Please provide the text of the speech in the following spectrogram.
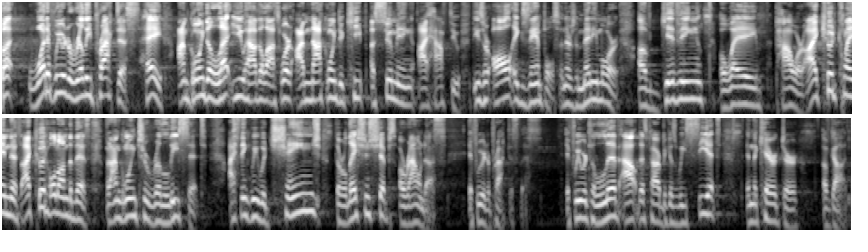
but what if we were to really practice? Hey, I'm going to let you have the last word. I'm not going to keep assuming I have to. These are all examples, and there's many more, of giving away power. I could claim this, I could hold on to this, but I'm going to release it. I think we would change the relationships around us if we were to practice this, if we were to live out this power because we see it in the character of God.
